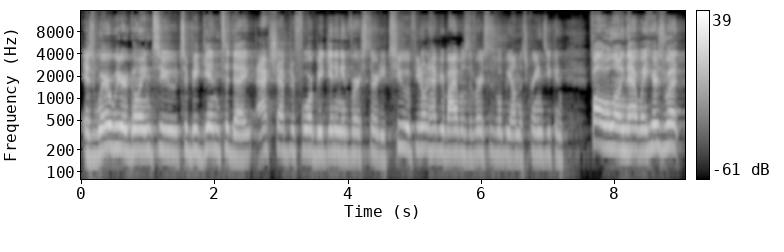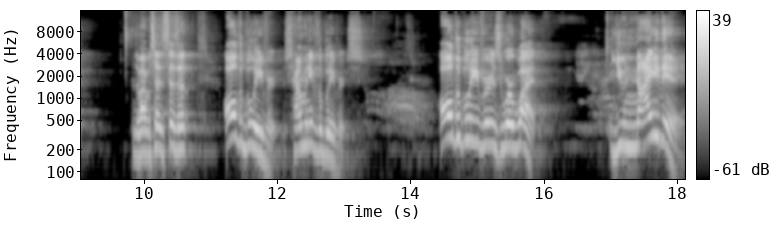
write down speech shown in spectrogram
is where we are going to, to begin today. Acts chapter 4, beginning in verse 32. If you don't have your Bibles, the verses will be on the screens. You can follow along that way. Here's what the Bible says it says that all the believers, how many of the believers? All the believers were what? United.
